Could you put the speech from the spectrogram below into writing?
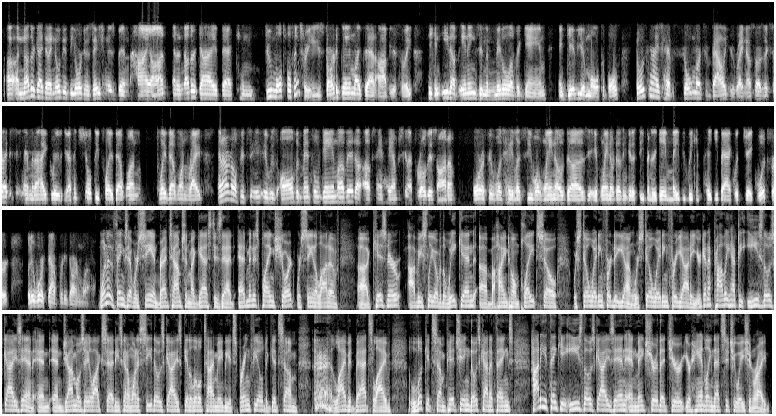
uh, another guy that I know that the organization has been high on, and another guy that can do multiple things for you. He can start a game like that, obviously. He can eat up innings in the middle of a game and give you multiples. Those guys have so much value right now. So I was excited to see him, and I agree with you. I think Shilty played that one played that one right. And I don't know if it's it, was all the mental game of it uh, of saying, "Hey, I'm just going to throw this on him," or if it was, "Hey, let's see what Wayno does. If Wayno doesn't get us deep into the game, maybe we can piggyback with Jake Woodford." But it worked out pretty darn well. One of the things that we're seeing, Brad Thompson, my guest, is that Edman is playing short. We're seeing a lot of uh, Knizner, obviously, over the weekend uh, behind home plate. So we're still waiting for DeJong. We're still waiting for Yadi. You're going to probably have to ease those guys in. And and John Mozeliak said he's going to want to see those guys get a little time, maybe at Springfield, to get some live at bats, live look at some pitching, those kind of things. How do you think you ease those guys in and make sure that you're you're handling that situation right?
